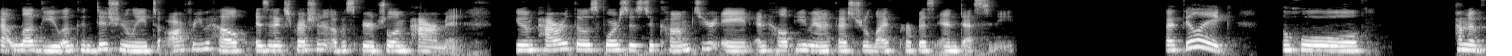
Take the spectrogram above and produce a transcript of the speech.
that love you unconditionally to offer you help is an expression of a spiritual empowerment you empowered those forces to come to your aid and help you manifest your life purpose and destiny. I feel like the whole kind of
